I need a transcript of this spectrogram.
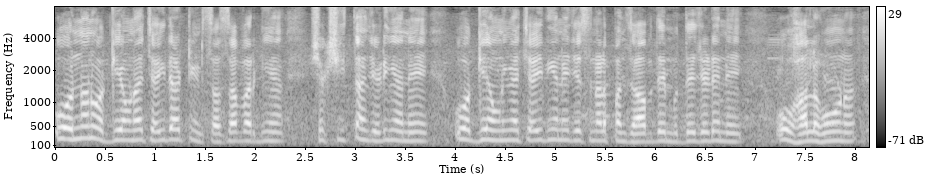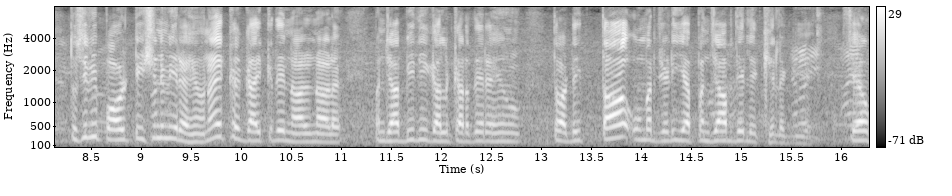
ਉਹ ਉਹਨਾਂ ਨੂੰ ਅੱਗੇ ਆਉਣਾ ਚਾਹੀਦਾ? ਢੀਂਡਸਾ ਸਾਹਿਬ ਵਰਗੀਆਂ ਸ਼ਖਸੀਅਤਾਂ ਜਿਹੜੀਆਂ ਨੇ ਉਹ ਅੱਗੇ ਆਉਣੀਆਂ ਚਾਹੀਦੀਆਂ ਨੇ ਜਿਸ ਨਾਲ ਪੰਜਾਬ ਦੇ ਮੁੱਦੇ ਜਿਹੜੇ ਨੇ ਉਹ ਹੱਲ ਹੋਣ। ਤੁਸੀਂ ਵੀ ਪੋਲੀਟੀਸ਼ੀਅਨ ਵੀ ਰਹੇ ਹੋ ਨਾ ਇੱਕ ਗਾਇਕ ਦੇ ਨਾਲ ਨਾਲ ਪੰਜਾਬੀ ਦੀ ਗੱਲ ਕਰਦੇ ਰਹੇ ਹੋ, ਤੁਹਾਡੀ ਤਾਂ ਉਮਰ ਜਿਹੜੀ ਆ ਪੰਜਾਬ ਦੇ ਲੇਖੇ ਲੱਗੀ ਹੈ, ਚਾਹੇ ਉਹ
